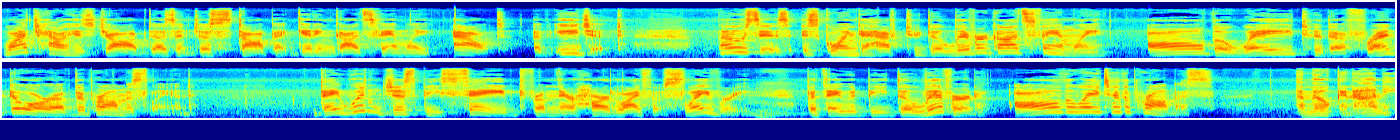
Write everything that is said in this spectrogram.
watch how his job doesn't just stop at getting God's family out of Egypt. Moses is going to have to deliver God's family all the way to the front door of the promised land. They wouldn't just be saved from their hard life of slavery, but they would be delivered all the way to the promise the milk and honey.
